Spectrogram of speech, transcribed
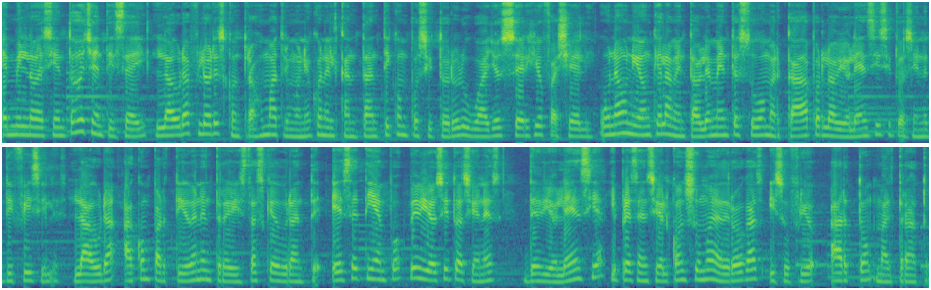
En 1986, Laura Flores contrajo matrimonio con el cantante y compositor uruguayo Sergio Facelli, una unión que lamentablemente estuvo marcada por la violencia y situaciones difíciles. Laura ha compartido en entrevistas que durante ese tiempo vivió situaciones de violencia y presenció el consumo de drogas y sufrió harto maltrato.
